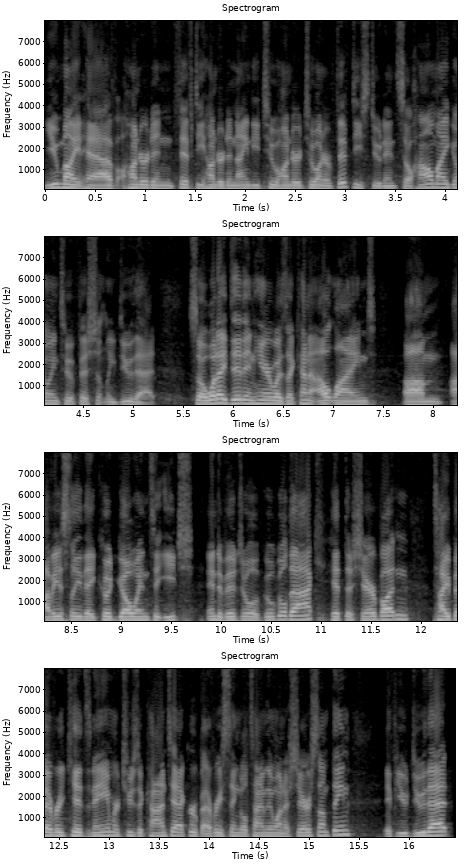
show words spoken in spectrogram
you might have 150, 190, 200, 250 students. So how am I going to efficiently do that? So what I did in here was I kind of outlined, um, obviously they could go into each individual Google Doc, hit the share button, type every kid's name or choose a contact group every single time they want to share something. If you do that,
